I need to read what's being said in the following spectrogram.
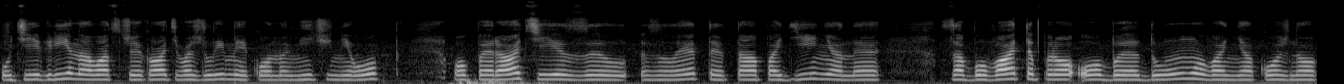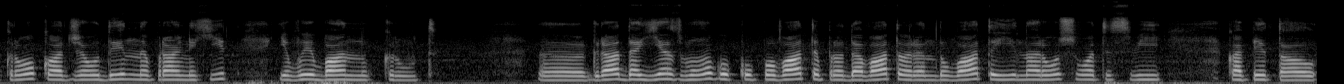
У цій грі на вас чекають важливі економічні оп операції, злети та падіння. Не забувайте про обдумування кожного кроку, адже один неправильний хід і ви банкрут. Е, Гра дає змогу купувати, продавати, орендувати і нарощувати свій капітал.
